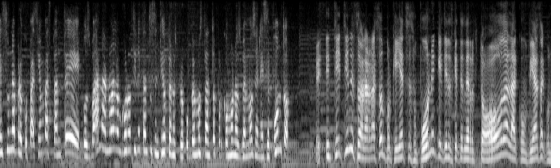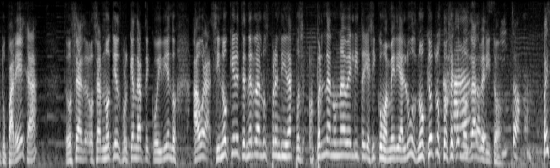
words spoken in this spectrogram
es, una preocupación bastante, pues, vana, ¿no? A lo mejor no tiene tanto sentido que nos preocupemos tanto por cómo nos vemos en ese punto. eh, eh, ti- tienes toda la razón, porque ya se supone que tienes que tener toda la confianza con tu pareja. O sea, o sea, no tienes por qué andarte cohibiendo. Ahora, si no quiere tener la luz prendida, pues prendan una velita y así como a media luz, ¿no? ¿Qué otros consejos Ajá, nos das, Verito? Pues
